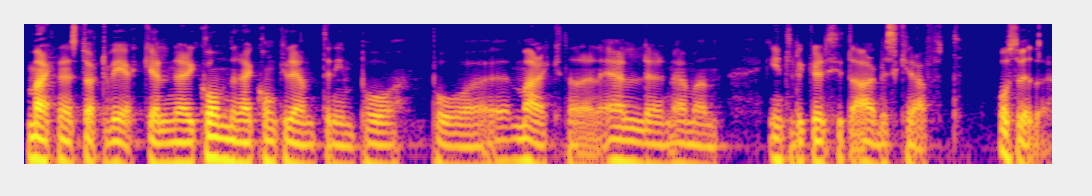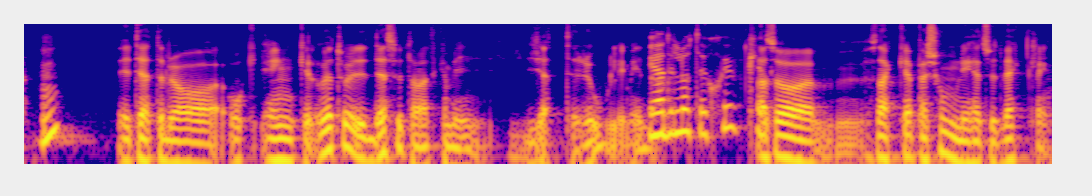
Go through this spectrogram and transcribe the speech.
marknaden störtvek eller när det kom den här konkurrenten in på på eh, marknaden eller när man inte lyckades hitta arbetskraft och så vidare. Mm. Ett jättebra och enkelt och jag tror dessutom att det kan bli jätterolig middag. Ja, det låter sjukt kul. Alltså snacka personlighetsutveckling.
